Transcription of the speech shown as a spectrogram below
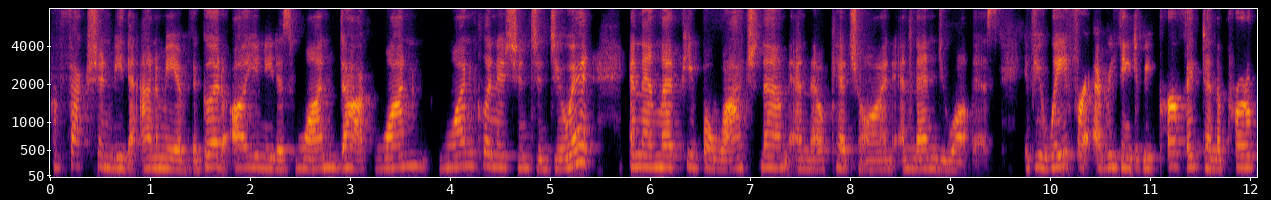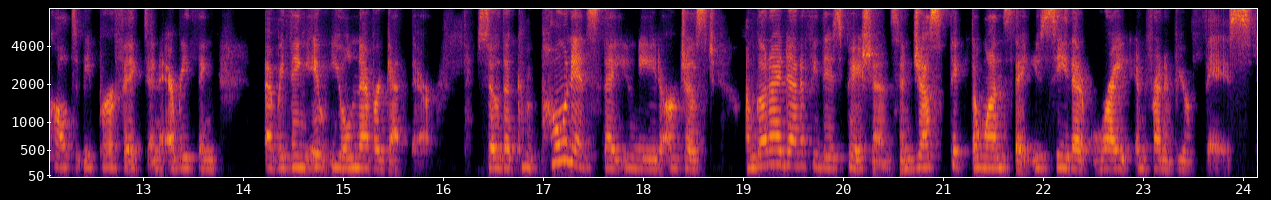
perfection be the enemy of the good. All you need is one doc, one, one clinician to do it, and then let people watch them and they'll catch on and then do all this. If you wait for everything to be perfect and the protocol to be perfect and everything, everything, it, you'll never get there. So the components that you need are just, I'm going to identify these patients and just pick the ones that you see that right in front of your face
